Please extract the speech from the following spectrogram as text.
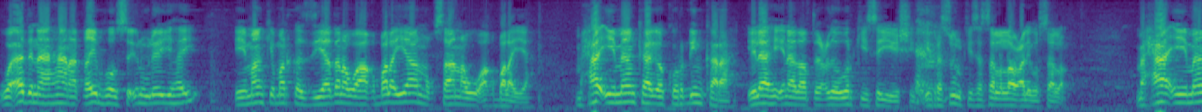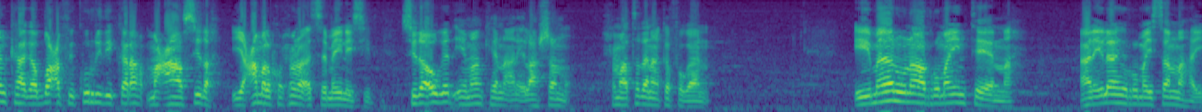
Wa adnaahana qeyb hoose inuu leeyahay. Iimaankii marka ziyaadana waa aqbalayaa nuqsaanna wuu aqbalayaa. Maxaa iimaankaaga kordhin kara? Ilaahay inaad ateecdo warkiisa yeeshid iyo rasuulkiisa sala allahu caleyhi wasalam maxaa iimaankaaga dacfi ku ridi kara? Macaasida iyo camalka xun oo aad samaynaysid. Sidaa awgeed iimaankeenna aan ilaashanno xumaatadan aan ka fogaano iimaanunaa rumaynteenna aan ilaahay rumaysannahay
